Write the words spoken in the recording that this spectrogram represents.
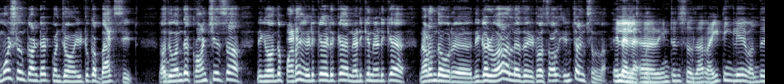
எமோஷனல் கான்டென்ட் கொஞ்சம் இட்டுக்க பேக் சீட் அது வந்து கான்ஷியஸாக நீங்கள் வந்து படம் எடுக்க எடுக்க நடிக்க நடிக்க நடந்த ஒரு நிகழ்வா அல்லது இட் வாஸ் ஆல் இன்டென்ஷனலா இல்லை இல்லை இன்டென்ஷனல் தான். ரைட்டிங்லேயே வந்து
